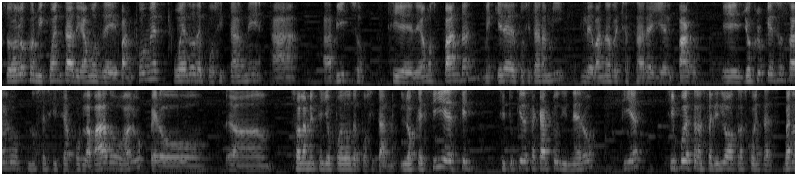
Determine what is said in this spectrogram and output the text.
solo con mi cuenta, digamos, de Bancomer, puedo depositarme a, a Bitso. Si, eh, digamos, Panda me quiere depositar a mí, le van a rechazar ahí el pago. Eh, yo creo que eso es algo, no sé si sea por lavado o algo, pero ah, solamente yo puedo depositarme. Lo que sí es que si tú quieres sacar tu dinero fiat, sí puedes transferirlo a otras cuentas. Bueno,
